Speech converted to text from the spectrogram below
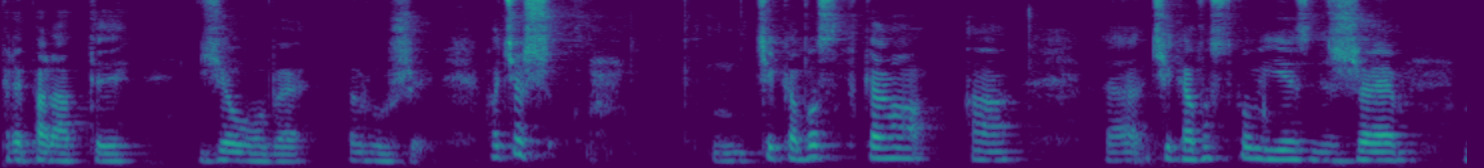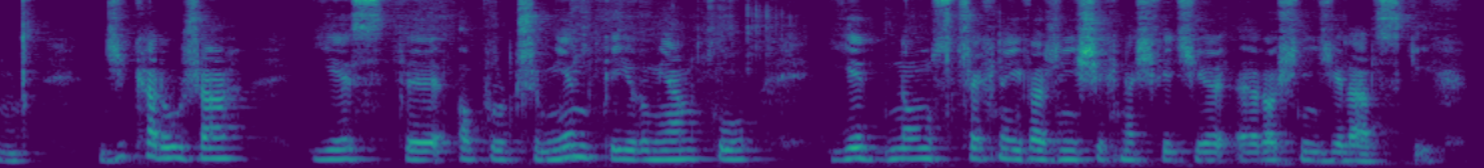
preparaty ziołowe róży. Chociaż ciekawostka, a ciekawostką jest, że mm, dzika róża jest e, oprócz mięty i rumianku jedną z trzech najważniejszych na świecie roślin zielarskich.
